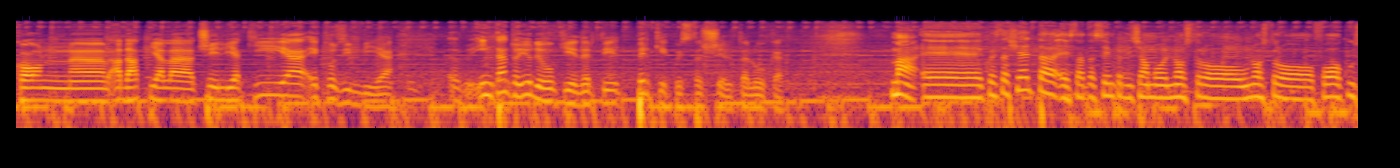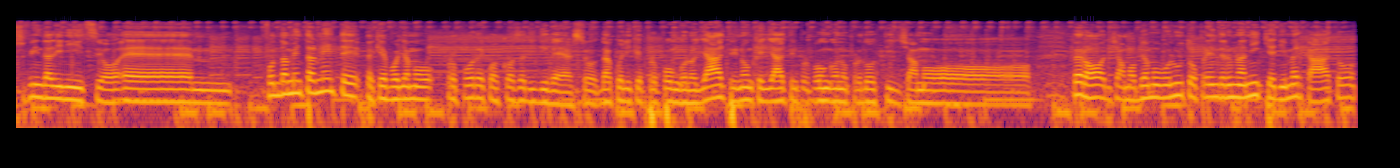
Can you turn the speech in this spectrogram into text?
con, adatti alla celiachia e così via. Eh, intanto io devo chiederti perché questa scelta Luca? Ma eh, questa scelta è stata sempre diciamo, nostro, un nostro focus fin dall'inizio, eh, fondamentalmente perché vogliamo proporre qualcosa di diverso da quelli che propongono gli altri, non che gli altri propongono prodotti, diciamo, però diciamo, abbiamo voluto prendere una nicchia di mercato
